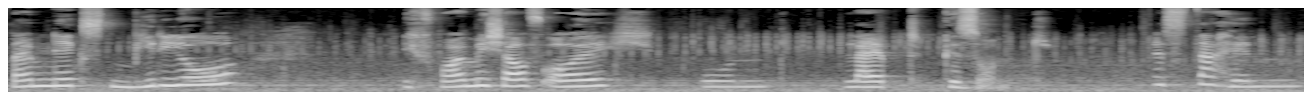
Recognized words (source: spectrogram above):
beim nächsten Video. Ich freue mich auf euch und bleibt gesund. Bis dahin.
